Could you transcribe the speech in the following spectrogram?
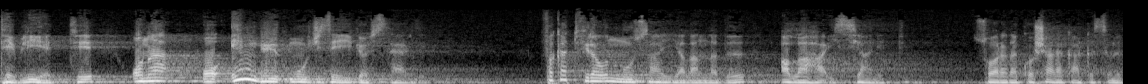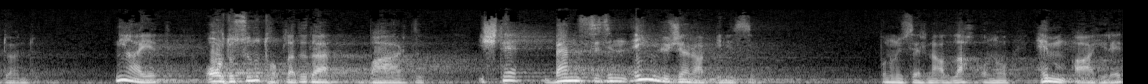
tebliğ etti, ona o en büyük mucizeyi gösterdi. Fakat Firavun Musa'yı yalanladı, Allah'a isyan etti. Sonra da koşarak arkasını döndü. Nihayet ordusunu topladı da bağırdı. İşte ben sizin en yüce Rabbinizim. Bunun üzerine Allah onu hem ahiret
